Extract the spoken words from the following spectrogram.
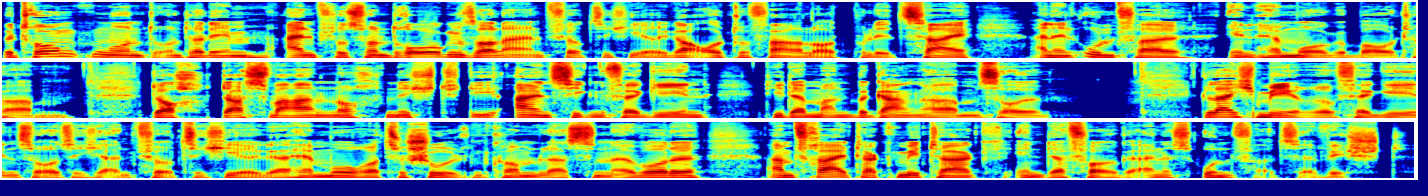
Betrunken und unter dem Einfluss von Drogen soll ein 40-jähriger Autofahrer laut Polizei einen Unfall in Hermoor gebaut haben. Doch das waren noch nicht die einzigen Vergehen, die der Mann begangen haben soll. Gleich mehrere Vergehen soll sich ein 40-jähriger Hermorer zu Schulden kommen lassen. Er wurde am Freitagmittag in der Folge eines Unfalls erwischt.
